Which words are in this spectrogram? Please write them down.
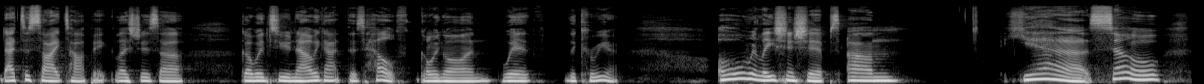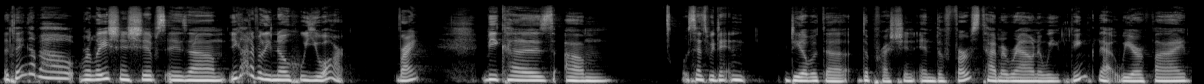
that's a side topic. Let's just uh, go into now we got this health going on with the career. Oh, relationships. Um, yeah. So the thing about relationships is um, you got to really know who you are, right? Because um, since we didn't deal with the depression in the first time around and we think that we are fine,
